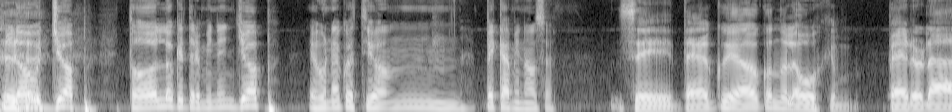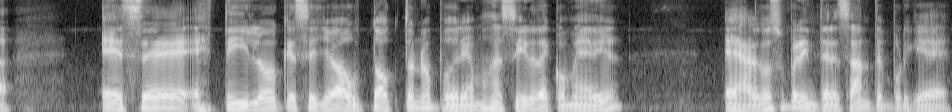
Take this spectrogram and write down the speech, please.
low job, todo lo que termina en job es una cuestión pecaminosa. Sí, tengan cuidado cuando la busquen. Pero nada, ese estilo, qué sé yo, autóctono, podríamos decir, de comedia, es algo súper interesante porque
